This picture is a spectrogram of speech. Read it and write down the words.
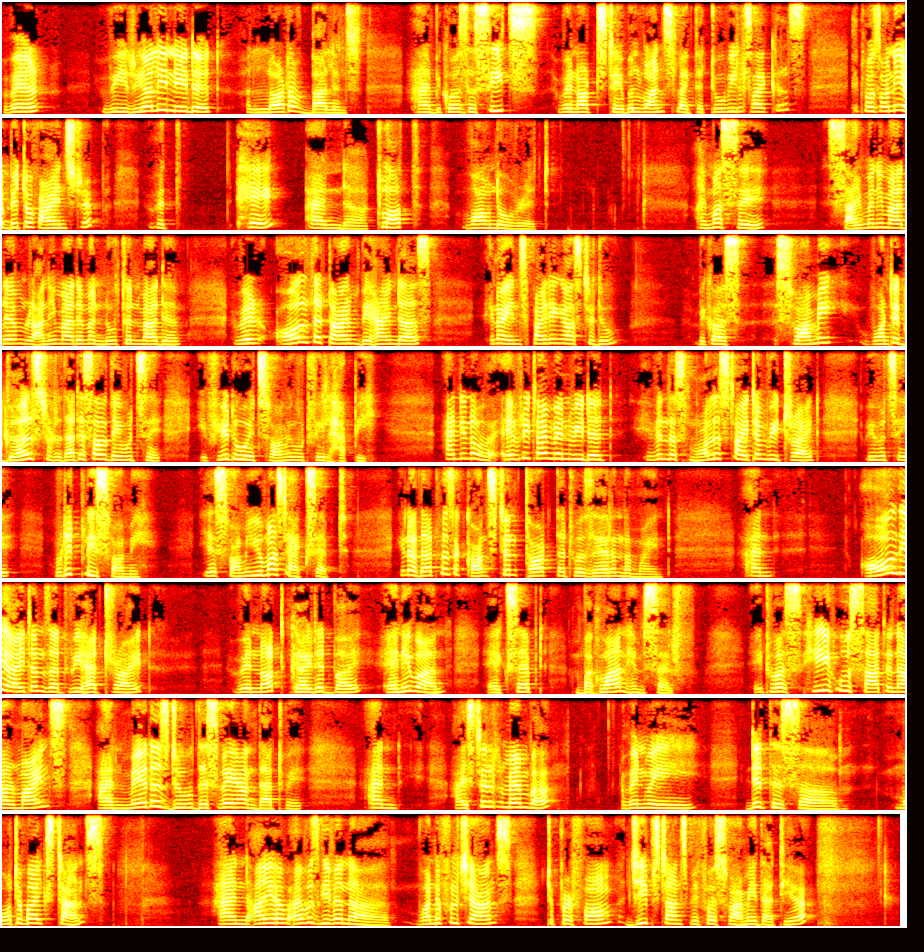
where we really needed a lot of balance. And because the seats were not stable ones like the two wheel cycles, it was only a bit of iron strip with hay and uh, cloth wound over it. I must say, Simony Madam, Rani Madam, and Nutan Madam were all the time behind us, you know, inspiring us to do because Swami wanted girls to do. That is how they would say, if you do it, Swami would feel happy. And you know, every time when we did, even the smallest item we tried, we would say, Would it please Swami? Yes, Swami, you must accept. You know, that was a constant thought that was there in the mind. And all the items that we had tried were not guided by anyone except Bhagwan himself. It was He who sat in our minds and made us do this way and that way. And I still remember when we did this uh, motorbike stunts. and I, have, I was given a wonderful chance to perform Jeep stunts before Swami that year.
